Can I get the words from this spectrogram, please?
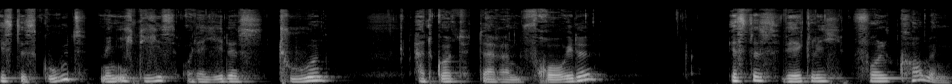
Ist es gut, wenn ich dies oder jedes tue? Hat Gott daran Freude? Ist es wirklich vollkommen?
